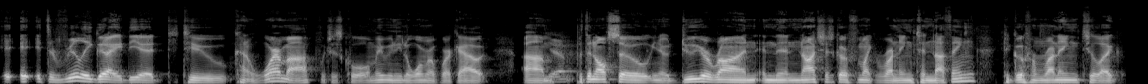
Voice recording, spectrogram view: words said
it, it's a really good idea to, to, kind of warm up, which is cool. Maybe we need a warm up workout. Um, yeah. but then also, you know, do your run and then not just go from like running to nothing to go from running to like,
